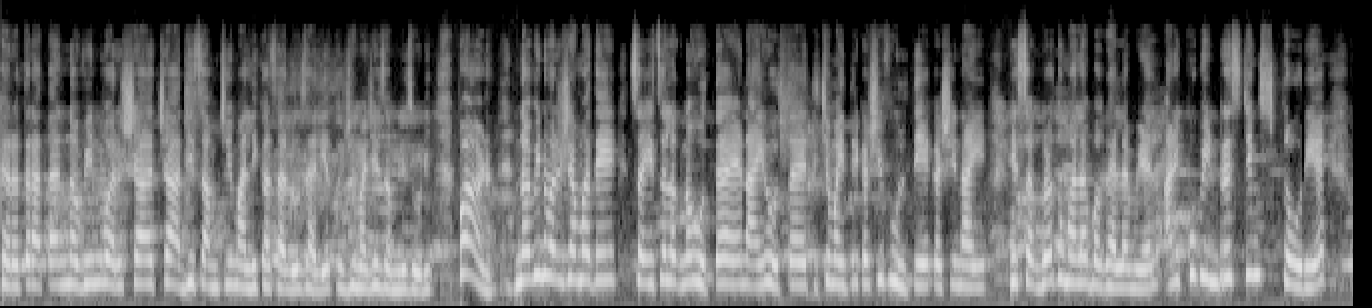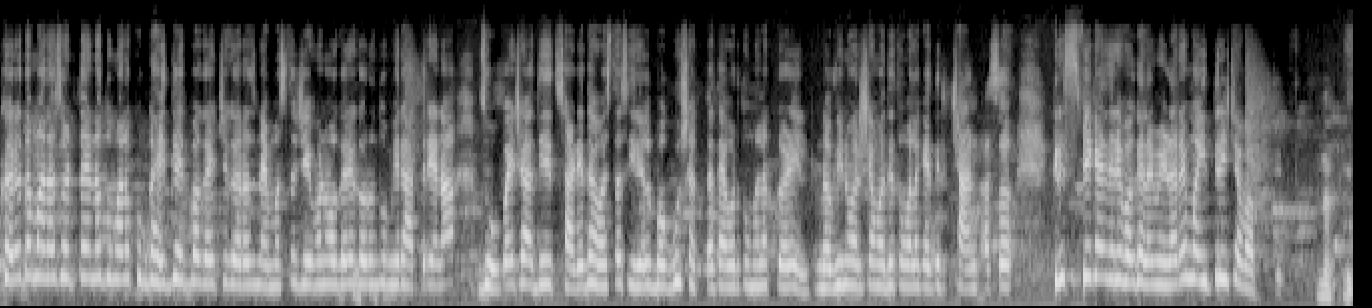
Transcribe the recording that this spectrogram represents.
खरं तर आता नवीन वर्षाच्या आधीच आमची मालिका चालू झाली आहे. तुझी माझी जमली जोडी. पण नवीन वर्षामध्ये सईचं लग्न होत आहे नाही होत आहे तिची मैत्री कशी फुलते कशी नाही हे सगळं तुम्हाला बघायला मिळेल. आणि खूप इंटरेस्टिंग स्टोरी आहे. खरं तर मला असं वाटतंय ना तुम्हाला खूप घाईत घाईत बघायची गरज नाही. मस्त जेवण वगैरे करून तुम्ही रात्री ना झोपायच्या आधी साडे दहा वाजता सिरियल बघू शकता. त्यावर तुम्हाला कळेल. नवीन वर्षामध्ये तुम्हाला काहीतरी छान असं क्रिस्पी काहीतरी बघायला मिळणार आहे मैत्रीच्या बाबतीत. नक्कीच.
